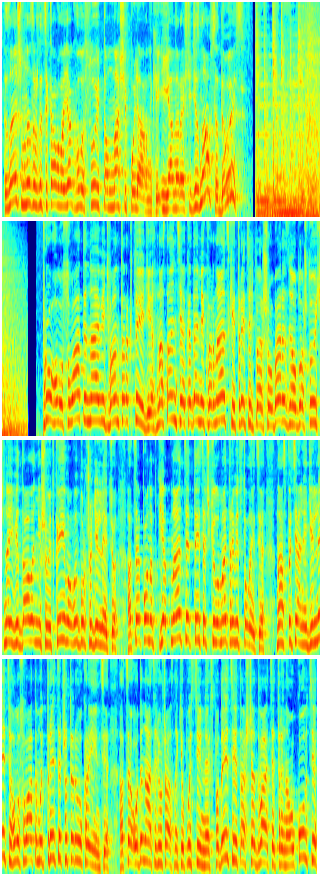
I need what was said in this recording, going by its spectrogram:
Ти знаєш, мене завжди цікавило, як голосують там наші полярники. І я нарешті дізнався. Дивись. Проголосувати навіть в Антарктиді на станції Академік Вернадський 31 березня облаштують найвіддаленішу від Києва виборчу дільницю. А це понад 15 тисяч кілометрів від столиці. На спеціальній дільниці голосуватимуть 34 українці. А це 11 учасників постійної експедиції та ще 23 науковці,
